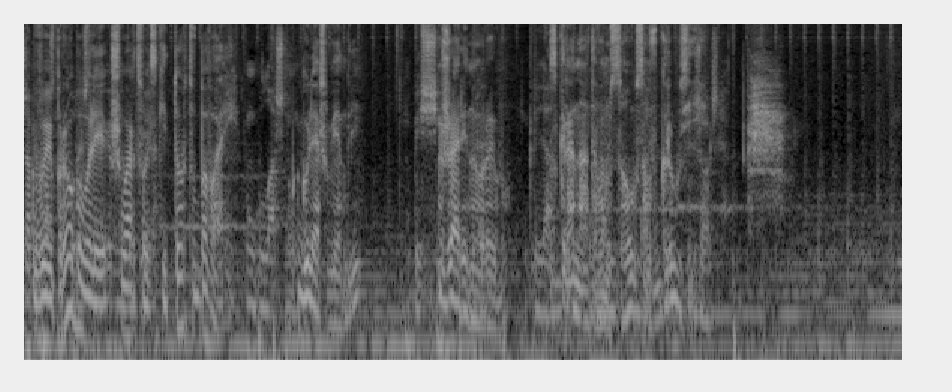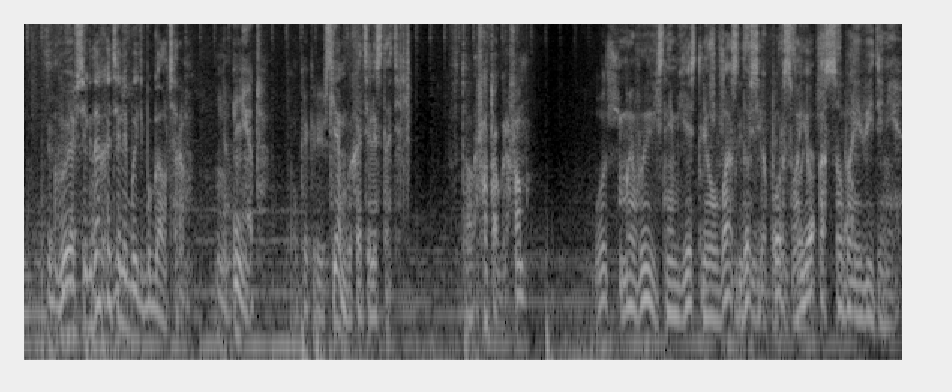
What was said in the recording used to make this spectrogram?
Вы пробовали шварцвальдский торт в Баварии, гуляш в Венгрии, жареную рыбу с гранатовым соусом в Грузии? Вы всегда хотели быть бухгалтером? Нет. Кем вы хотели стать? Фотографом. Мы выясним, есть ли у вас до сих пор свое особое видение.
